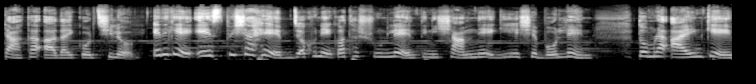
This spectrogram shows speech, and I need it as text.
টাকা আদায় করছিল। এদিকে এসপি সাহেব যখন কথা শুনলেন, তিনি সামনে এগিয়ে এসে বললেন, তোমরা আইনকে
